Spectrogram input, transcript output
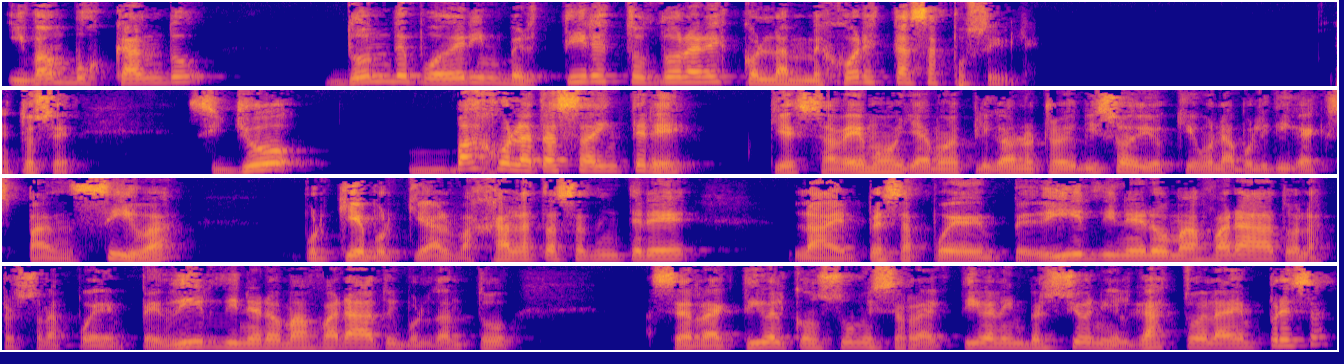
y van buscando dónde poder invertir estos dólares con las mejores tasas posibles. Entonces, si yo bajo la tasa de interés, que sabemos, ya hemos explicado en otros episodios, que es una política expansiva, ¿por qué? Porque al bajar las tasas de interés, las empresas pueden pedir dinero más barato, las personas pueden pedir dinero más barato y por lo tanto se reactiva el consumo y se reactiva la inversión y el gasto de las empresas.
